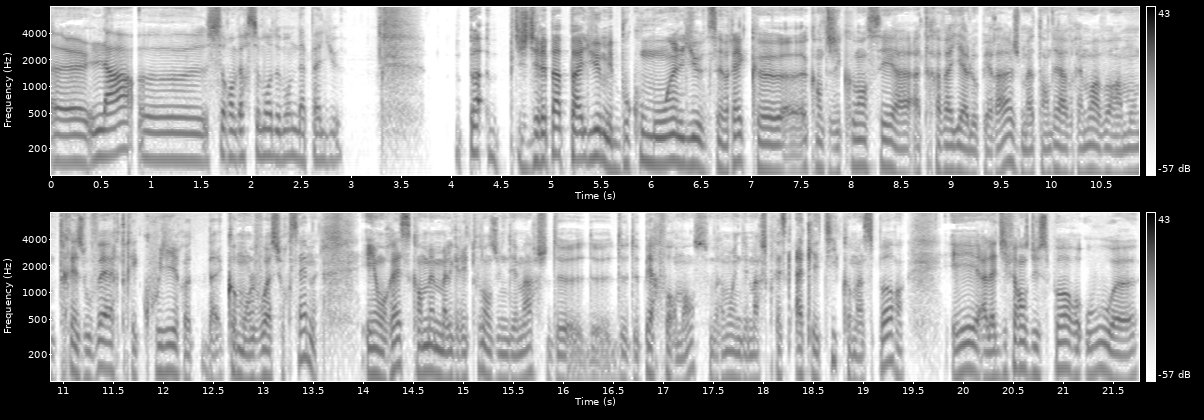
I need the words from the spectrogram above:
euh, là, euh, ce renversement de monde n'a pas lieu. Pas, je dirais pas pas lieu, mais beaucoup moins lieu. C'est vrai que euh, quand j'ai commencé à, travailler à l'opéra, je m'attendais à vraiment avoir un monde très ouvert, très queer, bah, comme on le voit sur scène. Et on reste quand même malgré tout dans une démarche de, de, de, performance, vraiment une démarche presque athlétique comme un sport. Et à la différence du sport où euh,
